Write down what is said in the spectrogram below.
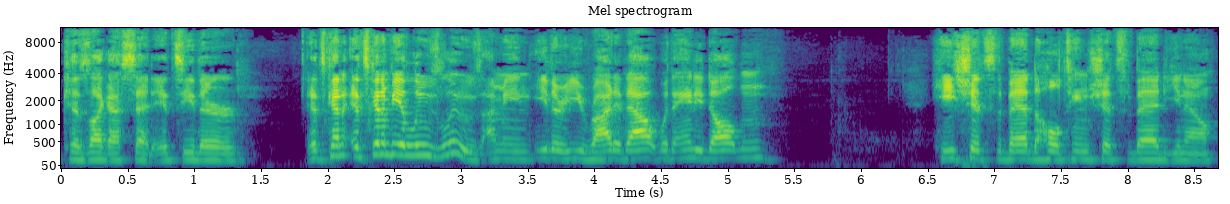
cuz like I said, it's either it's gonna it's gonna be a lose lose. I mean, either you ride it out with Andy Dalton, he shits the bed, the whole team shits the bed. You know.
